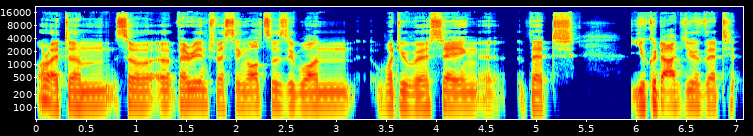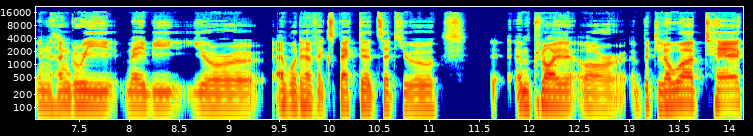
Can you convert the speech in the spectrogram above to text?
All right. Um, so uh, very interesting. Also, the one what you were saying uh, that you could argue that in Hungary, maybe you're. I would have expected that you uh, employ or a bit lower tech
